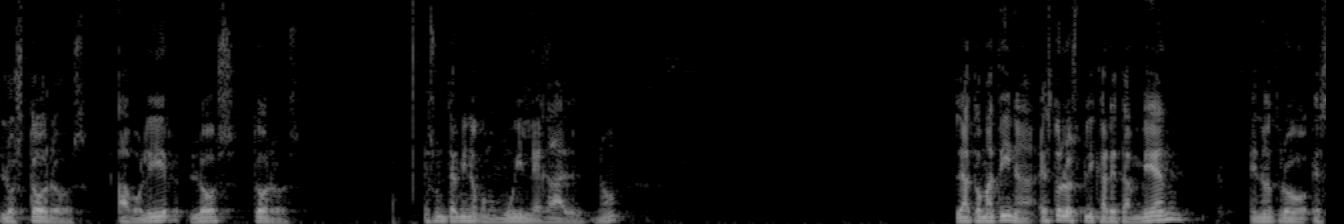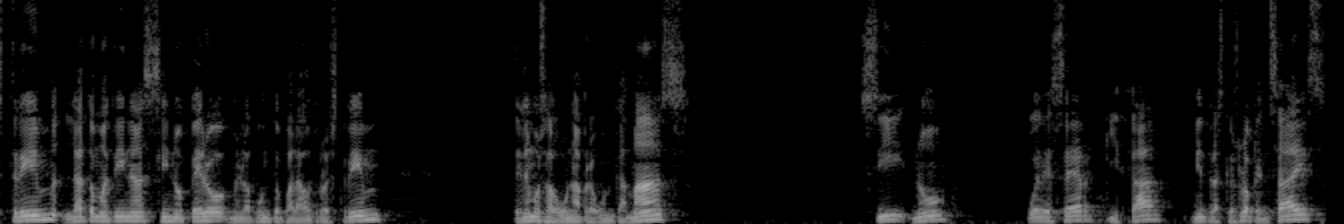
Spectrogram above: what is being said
los toros, abolir los toros. Es un término como muy legal, ¿no? La tomatina, esto lo explicaré también en otro stream. La tomatina, sí, no, pero me lo apunto para otro stream. ¿Tenemos alguna pregunta más? Sí, no, puede ser, quizá, mientras que os lo pensáis.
